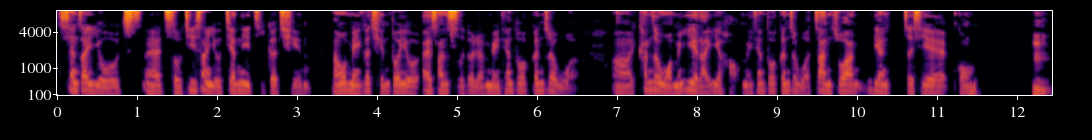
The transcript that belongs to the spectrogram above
现在有呃手机上有建立几个群，然后每个群都有二三十个人，每天都跟着我啊、看着我们越来越好，每天都跟着我站桩练这些功。嗯，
